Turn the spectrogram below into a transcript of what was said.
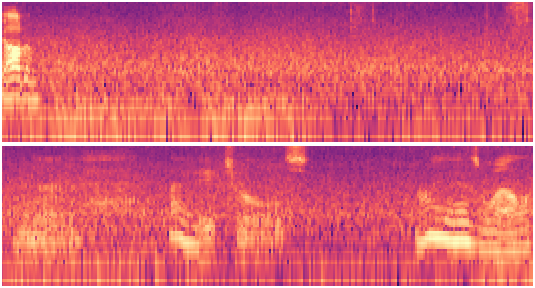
Got him. I hate trolls. I as well.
